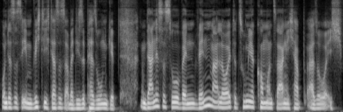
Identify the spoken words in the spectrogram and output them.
Und es ist eben wichtig, dass es aber diese Person gibt. Und dann ist es so, wenn, wenn mal Leute zu mir kommen und sagen, ich habe, also ich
